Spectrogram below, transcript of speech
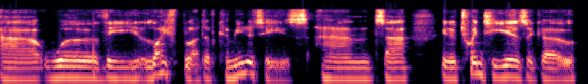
uh, were the lifeblood of communities. And, uh, you know, 20 years ago,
